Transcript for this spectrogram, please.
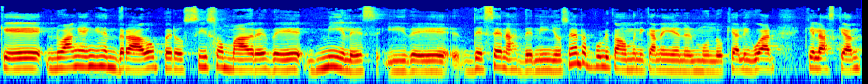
que no han engendrado, pero sí son madres de miles y de decenas de niños en República Dominicana y en el mundo, que al igual que las que han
